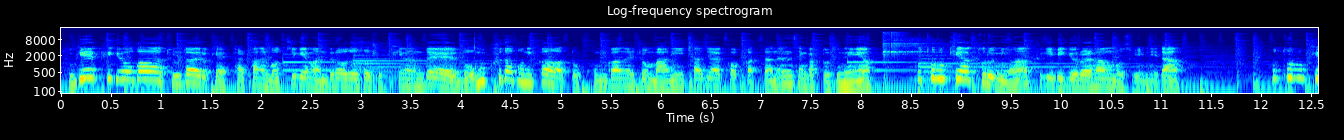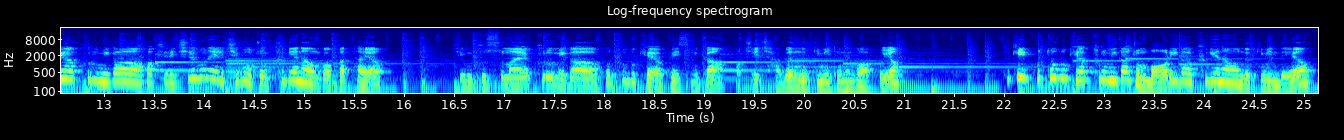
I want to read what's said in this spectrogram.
두 개의 피규어가 둘 다 이렇게 발판을 멋지게 만들어져서 좋긴 한데 너무 크다 보니까 또 공간을 좀 많이 차지할 것 같다는 생각도 드네요. 포토부키아 쿠루미와 크기 비교를 한 모습입니다. 포토부키아 쿠루미가 확실히 7분의 1 치고 좀 크게 나온 것 같아요. 지금 구스마일 쿠루미가 코토부키아 옆에 있으니까 확실히 작은 느낌이 드는 것 같고요. 특히 코토부키아 쿠루미가 좀 머리가 크게 나온 느낌인데요.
